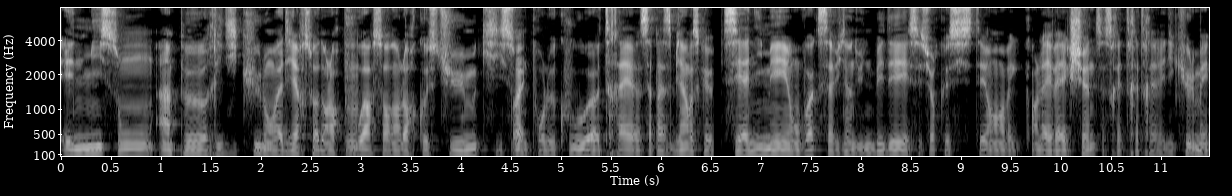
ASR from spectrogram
ennemis sont un peu ridicules, on va dire, soit dans leur pouvoir, soit dans leurs costumes, qui sont Mm. Ouais. pour le coup euh, très, ça passe bien parce que c'est animé, on voit que ça vient d'une BD, et c'est sûr que si c'était en, live action, ça serait très très ridicule, mais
